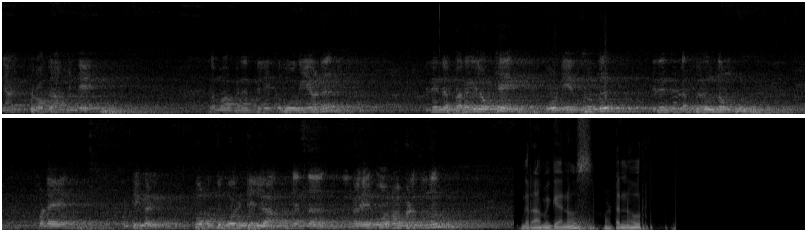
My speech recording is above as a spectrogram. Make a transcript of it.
ഞാൻ പ്രോഗ്രാമിന്റെ സമാപനത്തിലേക്ക് പോവുകയാണ്. ഇതിന്റെ പിറകിലൊക്കെ ഓഡിയൻസ് ഉണ്ട്. ഇതിന്റെ അടുത്ത് നിന്നും നമ്മുടെ കുട്ടികൾ പുറത്തു പോയിട്ടില്ല എന്ന് നിങ്ങളെ ഓർമ്മപ്പെടുത്തുന്നു. ന്യൂസ് മട്ടന്നൂർ.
